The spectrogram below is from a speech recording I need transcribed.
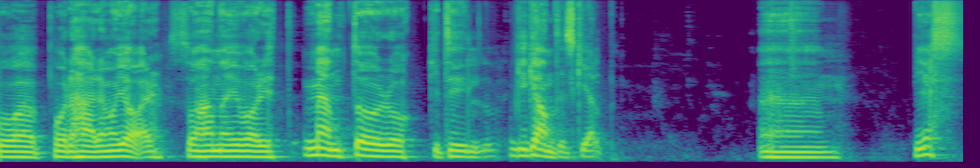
på, på det här än vad jag är. Så han har ju varit mentor och till gigantisk hjälp. Eh, yes,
